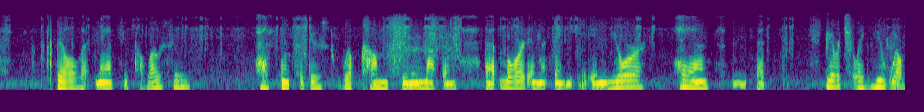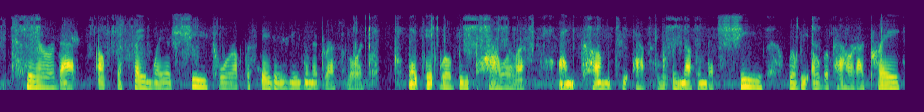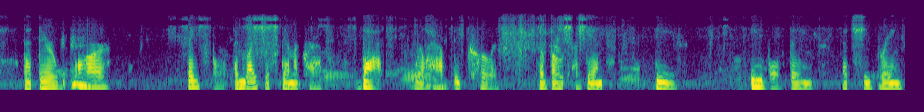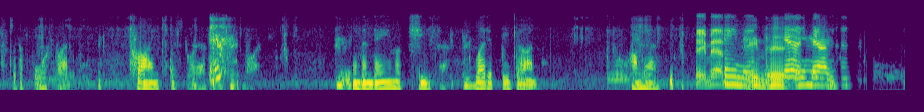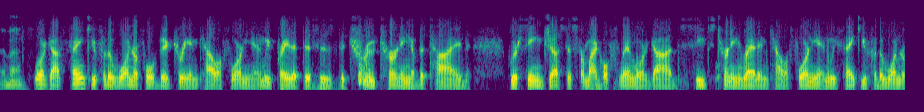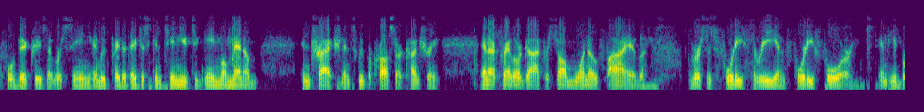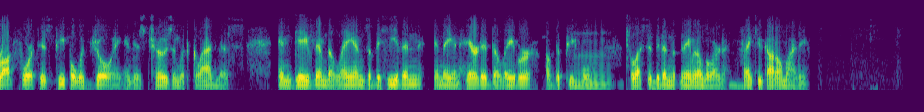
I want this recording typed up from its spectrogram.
bill that Nancy Pelosi has introduced will come to nothing. That Lord, in the, in in your hands, that spiritually you will tear that up the same way as she tore up the State of the Union address, Lord that it will be powerless and come to absolutely nothing, that she will be overpowered. I pray that there are faithful and righteous Democrats that will have the courage to vote against these evil things that she brings to the forefront, trying to destroy us, Lord. In the name of Jesus, let it be done. Amen. Amen. Amen. Amen. Amen. Lord God, thank you for the wonderful victory in California, and we pray that this is the true turning of the tide. We're seeing justice for Michael Flynn, Lord God, seats turning red in California, and we thank you for the wonderful victories that we're seeing, and we pray that they just continue to gain momentum and traction and sweep across our country. And I pray, Lord God, for Psalm 105 verses 43 and 44. And he brought forth his people with joy, and his chosen with gladness, and gave them the lands of the heathen, and they inherited the labor of the people. Mm. Blessed be the name of the Lord. Thank you, God Almighty.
